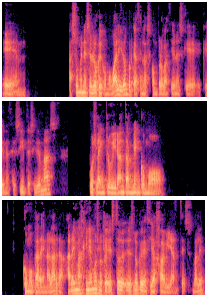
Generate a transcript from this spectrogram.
eh, asumen ese bloque como válido, porque hacen las comprobaciones que, necesites y demás, pues la incluirán también como, como cadena larga. Ahora imaginemos lo que, esto es lo que decía Javi antes, ¿vale?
